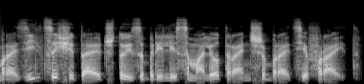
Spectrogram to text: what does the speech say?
Бразильцы считают, что изобрели самолет раньше братьев Райт.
